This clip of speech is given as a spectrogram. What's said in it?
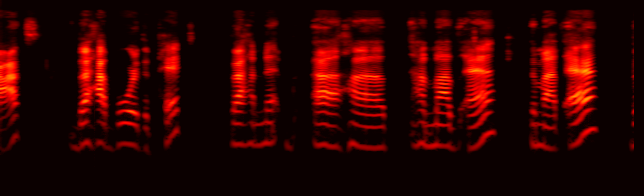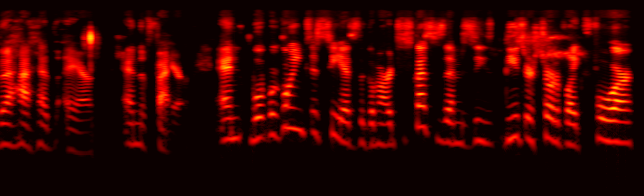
ox, the Habor, the pit, the Hamaveh, the Maveh, the Hahever, and the fire. And what we're going to see as the Gemara discusses them is these, these are sort of like four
